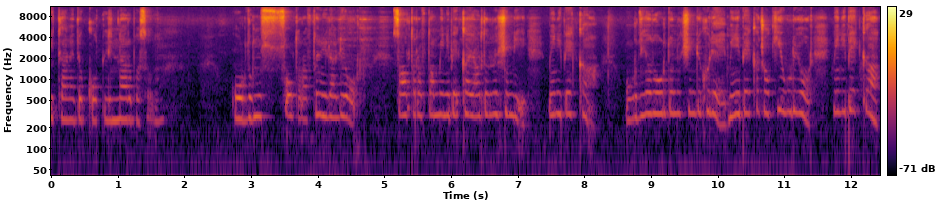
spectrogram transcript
Bir tane de gotlinler basalım. Ordumuz sol taraftan ilerliyor. Sağ taraftan Mini Pekka yardırır şimdi. Mini Pekka. Orduya doğru dönük şimdi kule. Mini Pekka çok iyi vuruyor. Mini Pekka.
